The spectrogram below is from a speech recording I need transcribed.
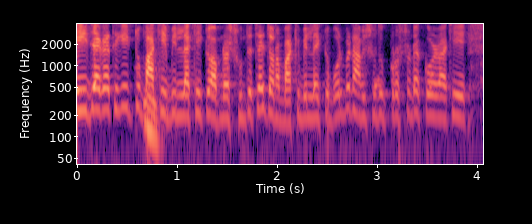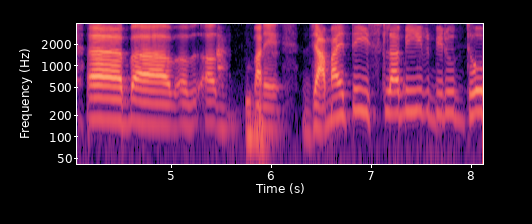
এই জায়গা থেকে একটু বাকি বিল্লাকে একটু আমরা শুনতে চাই। জনাব বাকি বিল্লা একটু বলবেন। আমি শুধু প্রশ্নটা করে রাখি মানে জামায়াতে ইসলামীর বিরুদ্ধেও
